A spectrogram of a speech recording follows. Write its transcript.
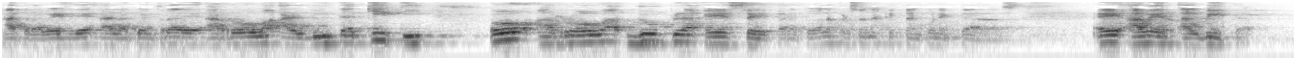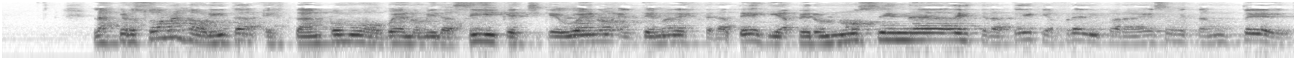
a través de a la cuenta de arroba kitty o arroba dupla s para todas las personas que están conectadas. Eh, a ver, Albita, las personas ahorita están como, bueno, mira, sí, qué, qué bueno el tema de estrategia, pero no sé nada de estrategia, Freddy, para eso están ustedes.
